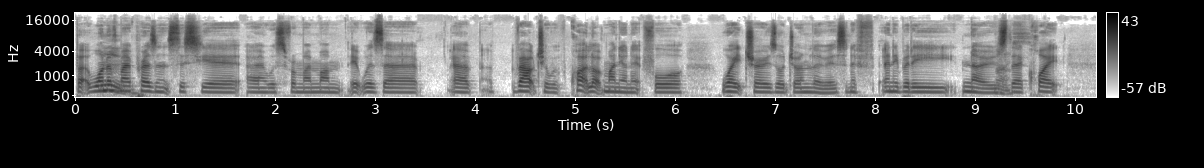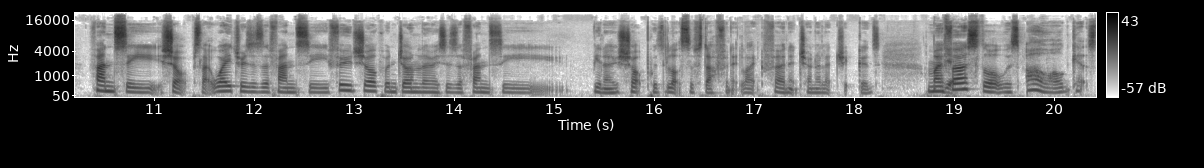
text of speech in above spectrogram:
but one of Mm. my presents this year uh, was from my mum. It was a, a, voucher with quite a lot of money on it for Waitrose or John Lewis, and if anybody knows, Nice. they're quite fancy shops. Like Waitrose is a fancy food shop, and John Lewis is a fancy, you know, shop with lots of stuff in it, like furniture and electric goods. And my Yeah. first thought was, oh, I'll get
